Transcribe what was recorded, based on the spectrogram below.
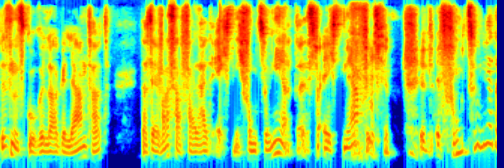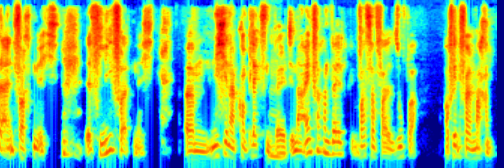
Business-Gorilla gelernt hat, dass der Wasserfall halt echt nicht funktioniert. Das ist echt nervig. es, es, funktioniert einfach nicht. Es liefert nicht. Ähm, nicht in einer komplexen mhm. Welt. In einer einfachen Welt, Wasserfall, super. Auf jeden Fall machen.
